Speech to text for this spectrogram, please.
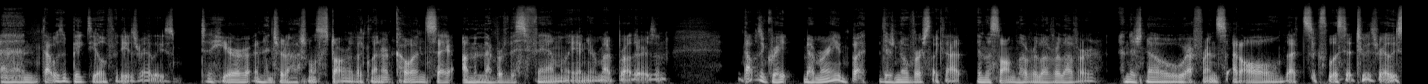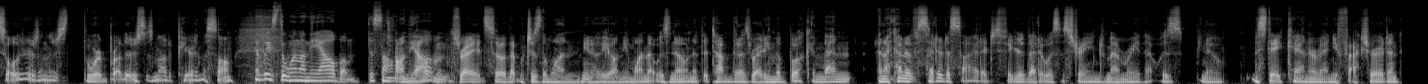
And that was a big deal for the Israelis to hear an international star like Leonard Cohen say, I'm a member of this family and you're my brothers. And that was a great memory, but there's no verse like that in the song Lover, Lover, Lover. And there's no reference at all that's explicit to Israeli soldiers. And there's the word brothers does not appear in the song. At least the one on the album, the song on, the, the album. album. right. So that, which is the one, you know, the only one that was known at the time that I was writing the book. And then, and I kind of set it aside. I just figured that it was a strange memory that was, you know, mistaken or manufactured. And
